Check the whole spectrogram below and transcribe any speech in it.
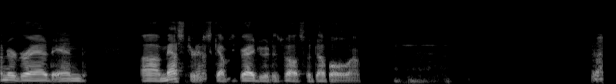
undergrad and uh, master's, got graduate as well, so double alum.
